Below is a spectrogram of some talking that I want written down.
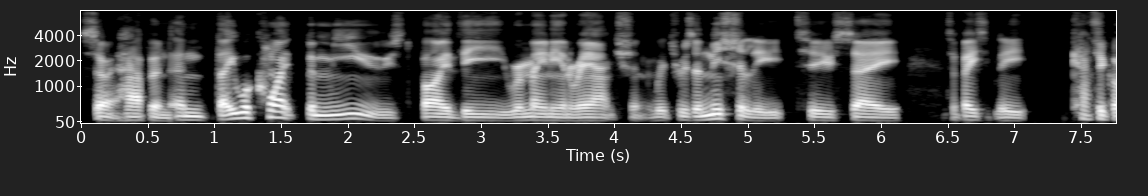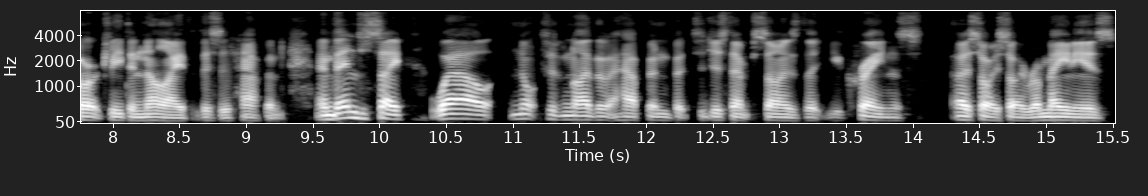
So it happened. And they were quite bemused by the Romanian reaction, which was initially to say, to basically categorically deny that this had happened. And then to say, well, not to deny that it happened, but to just emphasize that Ukraine's, uh, sorry, sorry, Romania's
